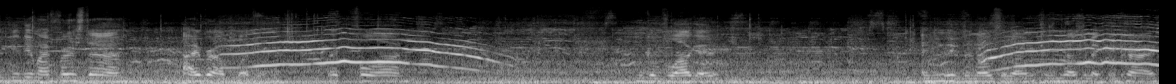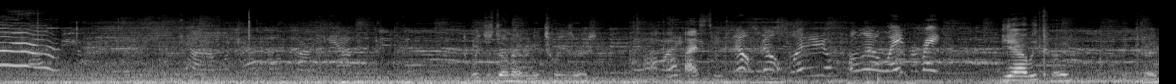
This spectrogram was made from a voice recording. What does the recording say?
You can do my first uh, eyebrow plucking, like full on. You can vlog it, and you leave the nose alone because the nose will make me cry. We just don't have any tweezers. I'll go buy some. No, no, what are you pulling away from me? Yeah, we could. We could.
